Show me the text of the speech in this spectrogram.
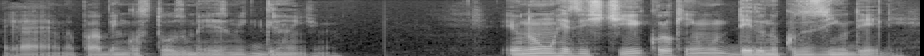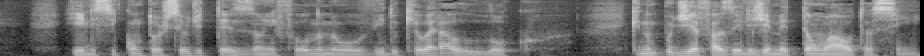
É, meu pau é bem gostoso mesmo e grande, meu. Eu não resisti e coloquei um dedo no cozinho dele. E ele se contorceu de tesão e falou no meu ouvido que eu era louco, que não podia fazer ele gemer tão alto assim.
